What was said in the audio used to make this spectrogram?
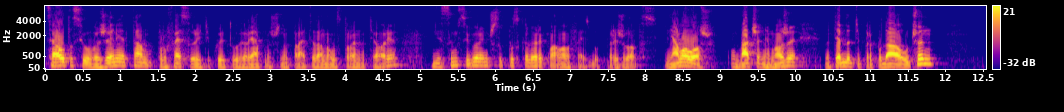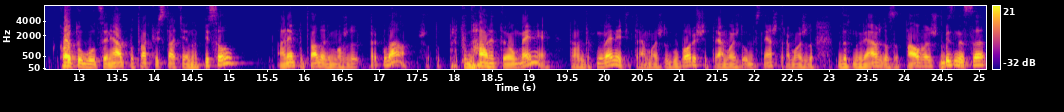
цялото си уважение там професорите, които вероятно ще направят една много стройна теория, не съм сигурен, че са пускали реклама във Фейсбук през живота си. Няма лошо. Обаче не може на теб да ти преподава учен, който го оценяват по това какви статии е написал, а не по това дали може да преподава. Защото преподаването е умение. Това е вдъхновение. Ти трябва можеш да говориш, ти трябва можеш да обясняваш, трябва можеш да вдъхновяваш, да запалваш. Бизнеса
